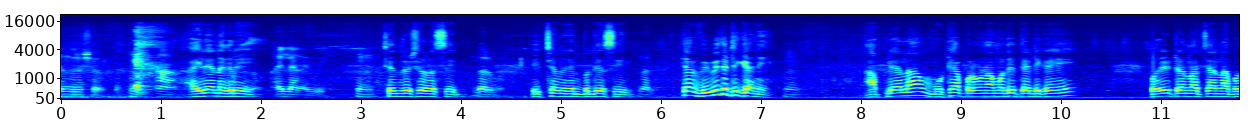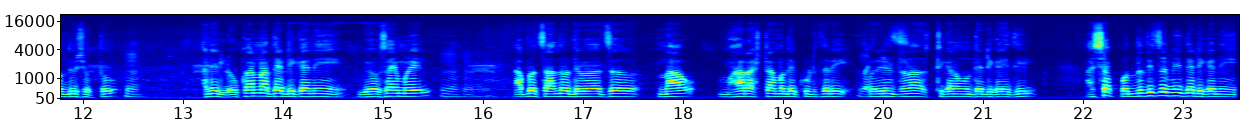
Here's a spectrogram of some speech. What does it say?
चंद्रेश्वर. अहिल्यानगरी अहिल्यानगरी चंद्रेश्वर असेल. बरोबर. इच्छामणी गणपती असेल. या विविध ठिकाणी आपल्याला मोठ्या प्रमाणामध्ये त्या ठिकाणी पर्यटनाला चालना आपण देऊ शकतो. आणि लोकांना त्या ठिकाणी व्यवसाय मिळेल. आपलं चांदोड देवळाचं नाव महाराष्ट्रामध्ये कुठेतरी पर्यटना ठिकाण म्हणून त्या ठिकाणी येतील. अशा पद्धतीचं मी त्या ठिकाणी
